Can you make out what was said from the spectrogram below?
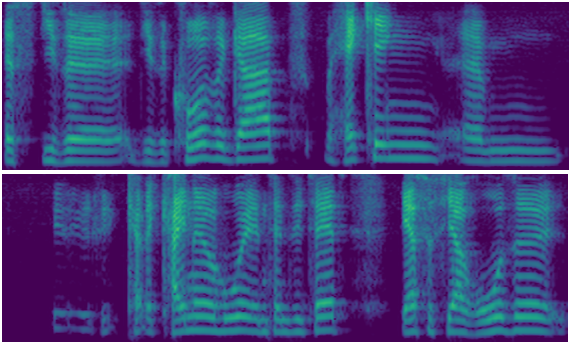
es diese, diese Kurve gab, Hacking, ähm, keine hohe Intensität. Erstes Jahr Rose,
